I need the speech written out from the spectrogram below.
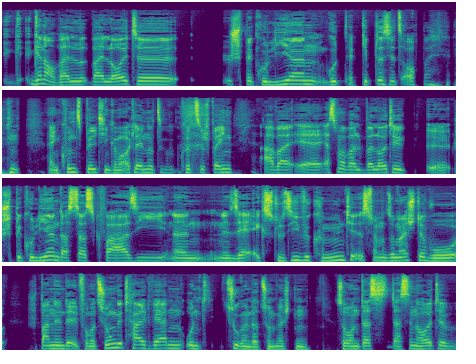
Genau, weil, weil Leute spekulieren, gut, da gibt es jetzt auch ein Kunstbildchen, kann man auch gleich noch zu, kurz zu sprechen, aber äh, erstmal, weil, weil Leute äh, spekulieren, dass das quasi eine, eine, sehr exklusive Community ist, wenn man so möchte, wo spannende Informationen geteilt werden und Zugang dazu möchten. So, und das, das sind heute,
